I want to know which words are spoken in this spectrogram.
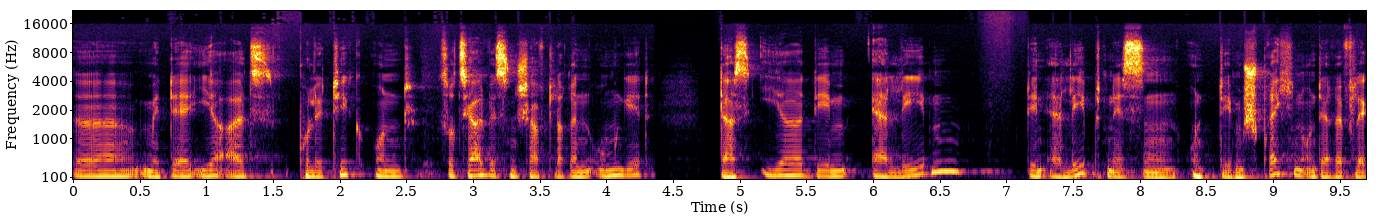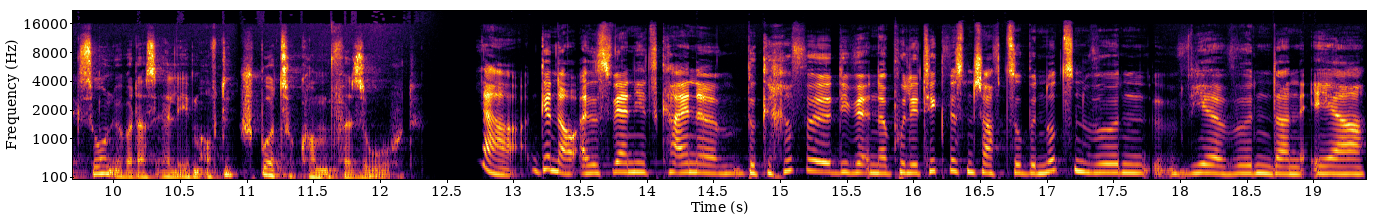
äh, mit der ihr als Politik- und Sozialwissenschaftlerin umgeht, dass ihr dem Erleben, den Erlebnissen und dem Sprechen und der Reflexion über das Erleben auf die Spur zu kommen versucht. Ja, genau. Also es wären jetzt keine Begriffe, die wir in der Politikwissenschaft so benutzen würden. Wir würden dann eher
